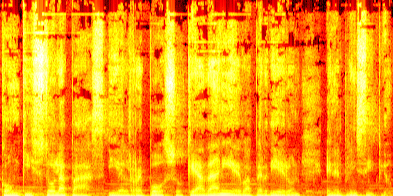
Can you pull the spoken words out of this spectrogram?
conquistó la paz y el reposo que Adán y Eva perdieron en el principio.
